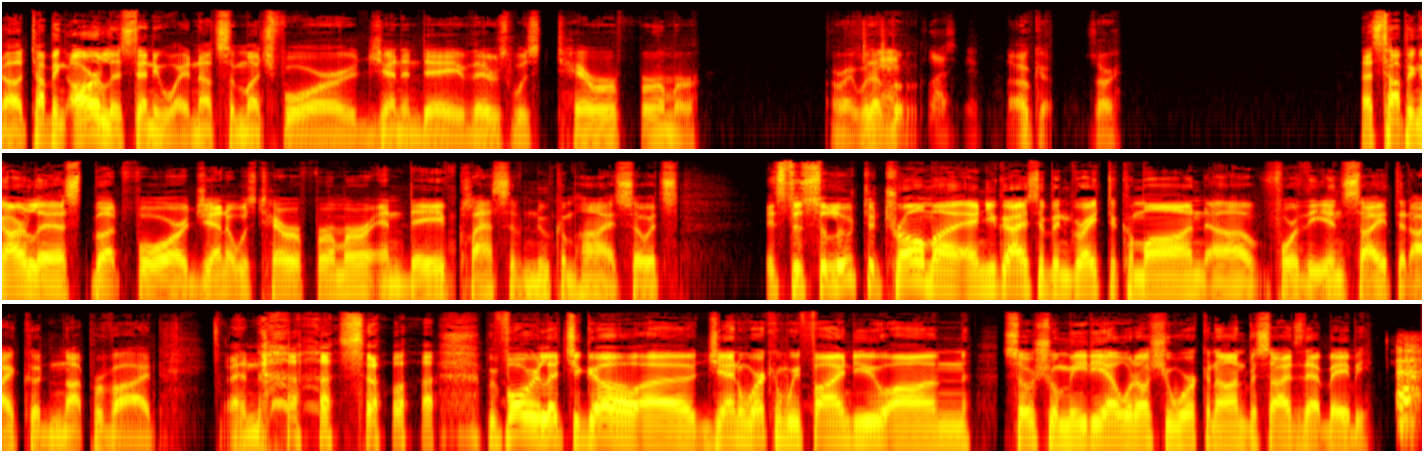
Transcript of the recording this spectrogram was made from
Uh, topping our list anyway, not so much for Jen and Dave. Theirs was terror firmer. All right, well, that, okay, sorry. That's topping our list, but for Jen it was terror firmer and Dave class of Nuke 'Em High. So it's it's the salute to Troma, and you guys have been great to come on uh, for the insight that I could not provide. And so, uh, before we let you go, uh, Jen, where can we find you on social media? What else you working on besides that baby?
